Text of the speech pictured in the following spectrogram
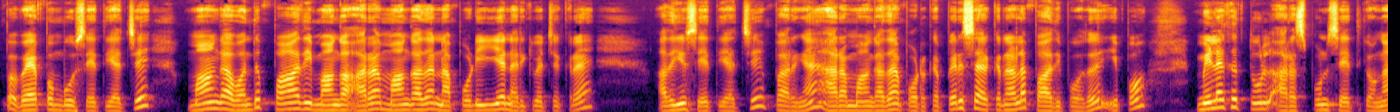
இப்போ வேப்பம்பூ சேர்த்தியாச்சு. மாங்காய் வந்து பாதி மாங்காய் அரை மாங்காய் தான் நான் பொடியாக நறுக்கி வச்சுருக்கிறேன். அதையும் சேர்த்தியாச்சு. பாருங்கள் அரை மாங்காய் தான் போட்டிருக்கேன். பெருசாக இருக்கிறனால பாதி போதும் இப்போது மிளகுத்தூள் அரை ஸ்பூன் சேர்த்துக்கோங்க.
